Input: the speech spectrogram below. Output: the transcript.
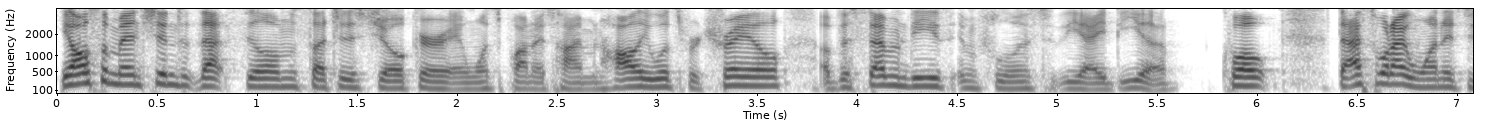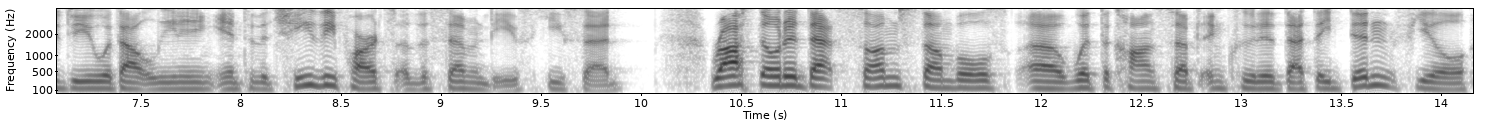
He also mentioned that films such as Joker and Once Upon a Time in Hollywood's portrayal of the 70s influenced the idea. Quote, that's what I wanted to do without leaning into the cheesy parts of the 70s, he said. Ross noted that some stumbles uh, with the concept included that they didn't feel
